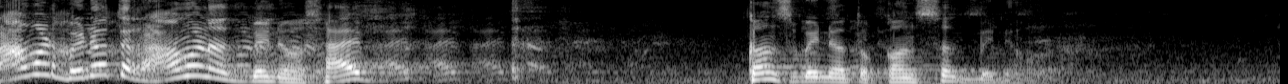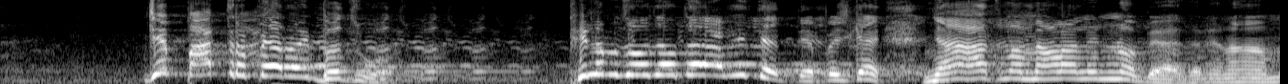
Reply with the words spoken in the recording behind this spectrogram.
રાવણ બન્યો તો રાવણ જ બન્યો સાહેબ. કંસ બન્યો તો કંસ જ બન્યો. પાત્ર ભજવો ફિલ્મ જાવ તો આ રીતે જ તે. પછી કઈ ન્યા હાથમાં માળા લઈને ન બે રામ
